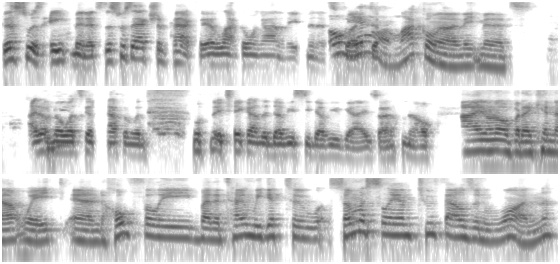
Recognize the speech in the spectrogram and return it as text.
This was eight minutes. This was action packed. They had a lot going on in eight minutes. Oh but, yeah, uh, a lot going on in eight minutes. I don't know what's going to happen when when they take on the WCW guys. I don't know. I don't know, but I cannot wait. And hopefully, by the time we get to SummerSlam 2001,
